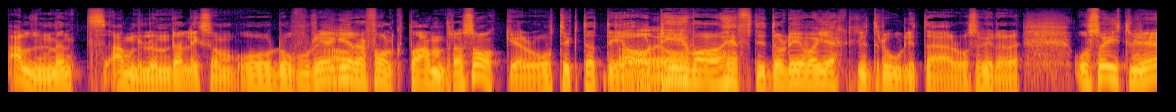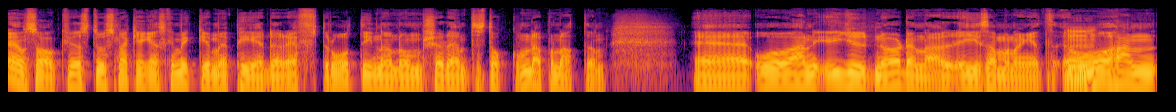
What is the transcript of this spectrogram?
allmänt annorlunda liksom. Och då reagerar folk på andra saker och tyckte att det, ja, Ja, det ja. var häftigt och det var jäkligt roligt där och så vidare. Och så ytterligare en sak, för jag stod och snackade ganska mycket med Peder efteråt innan de körde hem till Stockholm där på natten. Eh, och han är ljudnörden där i sammanhanget. Och, han,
